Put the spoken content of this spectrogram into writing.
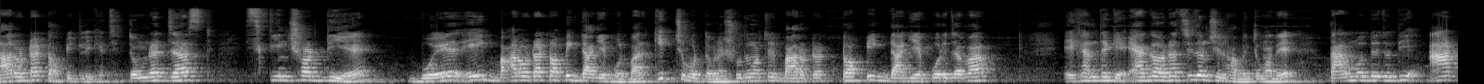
বারোটা টপিক লিখেছি। তোমরা জাস্ট স্ক্রিনশট দিয়ে বইয়ে এই বারোটা টপিক দাগিয়ে পড়বা। আর কিচ্ছু পড়তে হবে না। শুধুমাত্র এই বারোটা টপিক দাগিয়ে পড়ে যাবা। এখান থেকে এগারোটা সৃজনশীল হবে তোমাদের। তার মধ্যে যদি আট,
